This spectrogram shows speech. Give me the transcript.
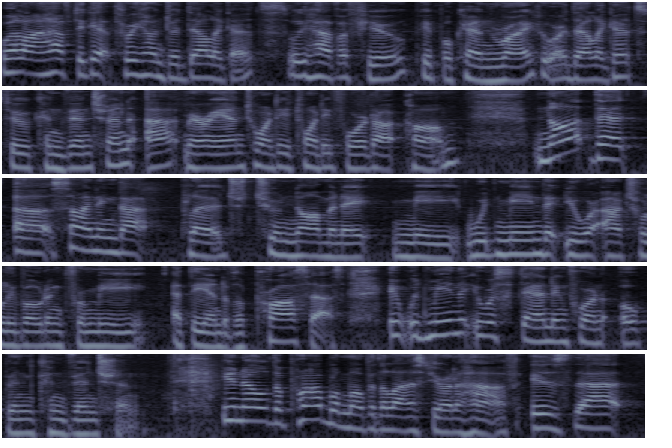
Well, I have to get 300 delegates. We have a few. People can write who are delegates to convention at marianne2024.com. Not that uh, signing that pledge to nominate me would mean that you were actually voting for me at the end of the process. It would mean that you were standing for an open convention. You know, the problem over the last year and a half is that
